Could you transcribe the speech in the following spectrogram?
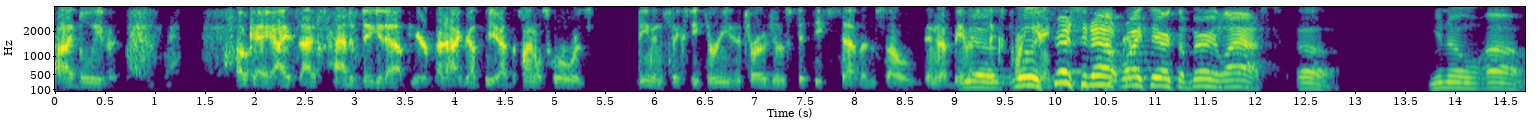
I believe it. Okay, I, I had to dig it up here, but I got the uh, the final score was Demon 63, the Trojans 57. So ended up being a six point well, he stretched it out right there at the very last. Uh, you know, uh,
